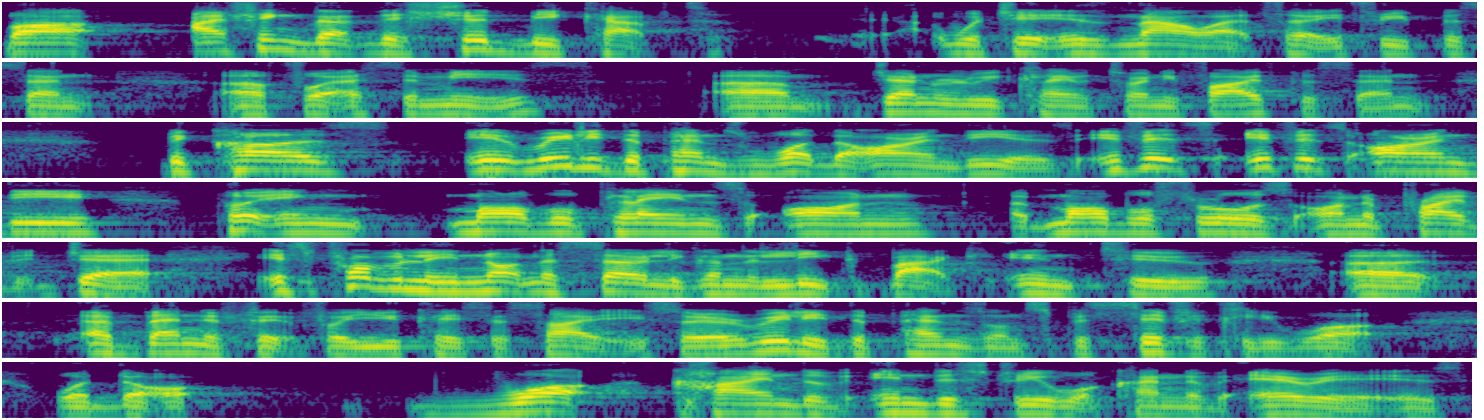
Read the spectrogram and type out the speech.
But I think that this should be capped, which it is now at 33% uh, for SMEs. Um, generally, we claim 25% because it really depends what the R&D is. If it's, if it's R&D putting marble planes on, uh, marble floors on a private jet, it's probably not necessarily going to leak back into uh, a benefit for UK society. So it really depends on specifically what, what, the, what kind of industry, what kind of area it is.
